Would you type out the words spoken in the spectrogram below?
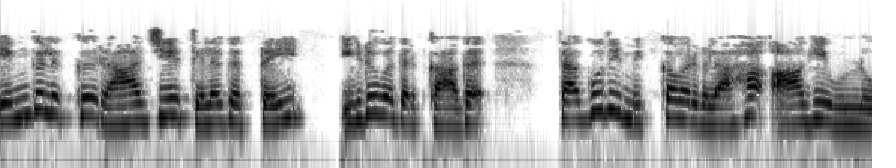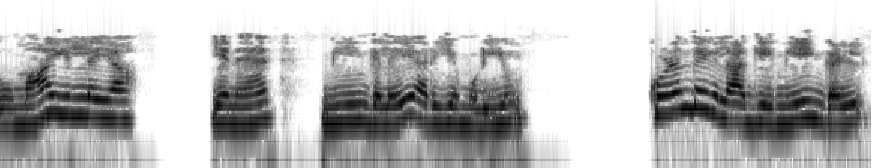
எங்களுக்கு ராஜ்ய திலகத்தை இடுவதற்காக தகுதி மிக்கவர்களாக ஆகி உள்ளோமா இல்லையா என நீங்களே அறிய முடியும். குழந்தைகளாகிய நீங்கள்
